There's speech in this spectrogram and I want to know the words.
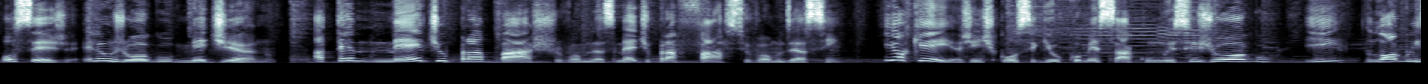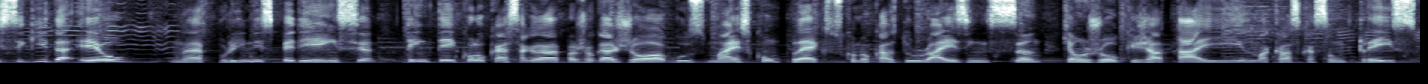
Ou seja, ele é um jogo mediano, até médio para baixo, vamos dizer assim, médio para fácil, vamos dizer assim. E OK, a gente conseguiu começar com esse jogo e logo em seguida eu né, por inexperiência, tentei colocar essa galera para jogar jogos mais complexos, como é o caso do Rising Sun, que é um jogo que já tá aí numa classificação 3.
